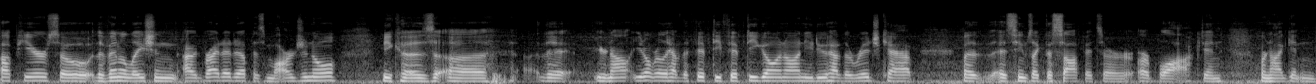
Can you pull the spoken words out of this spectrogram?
up here so the ventilation I would write it up as marginal because uh, you're not you don't really have the 50-50 going on. You do have the ridge cap but it seems like the soffits are, are blocked and we're not getting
